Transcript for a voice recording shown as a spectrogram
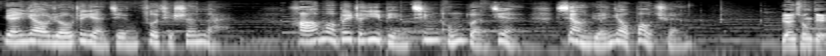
袁耀揉着眼睛坐起身来，蛤蟆背着一柄青铜短剑向袁耀抱拳：“袁兄弟，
